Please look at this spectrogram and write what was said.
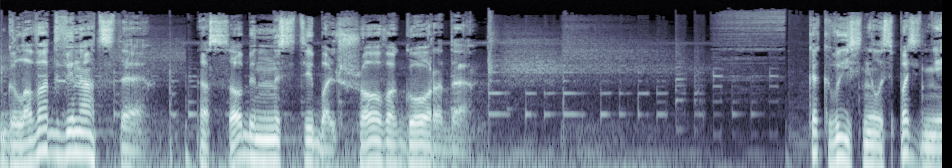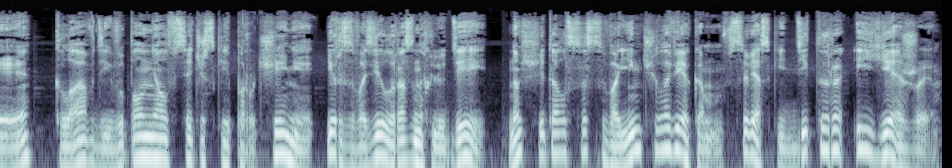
Глава 12. Особенности большого города. Как выяснилось позднее, Клавдий выполнял всяческие поручения и развозил разных людей, но считался своим человеком в связке Дитера и Ежи.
